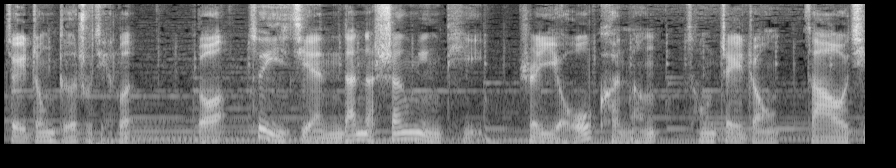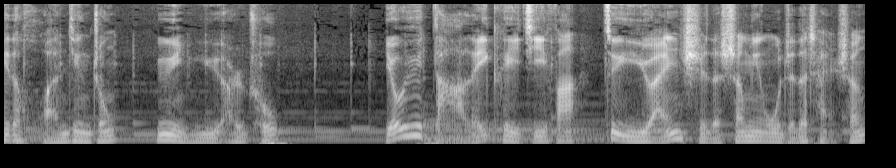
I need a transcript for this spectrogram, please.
最终得出结论，说最简单的生命体是有可能从这种早期的环境中孕育而出。由于打雷可以激发最原始的生命物质的产生，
